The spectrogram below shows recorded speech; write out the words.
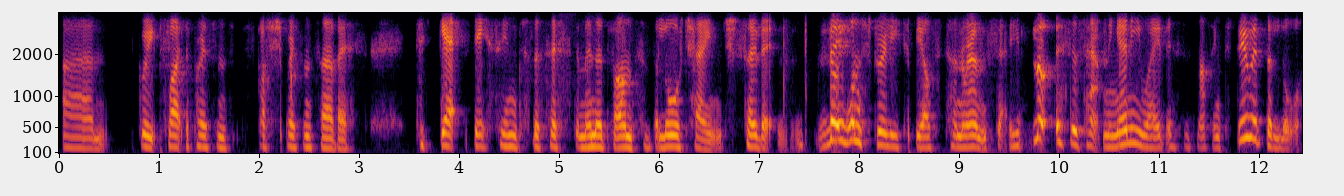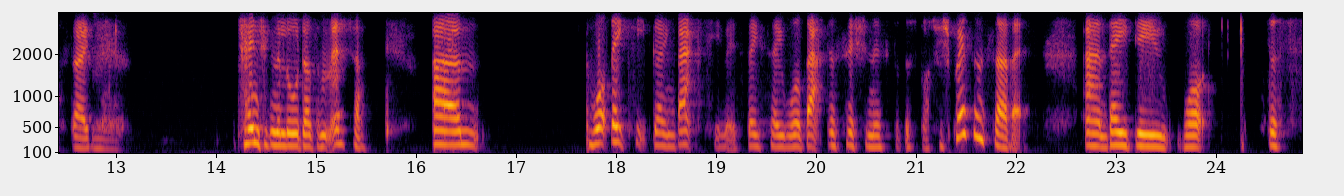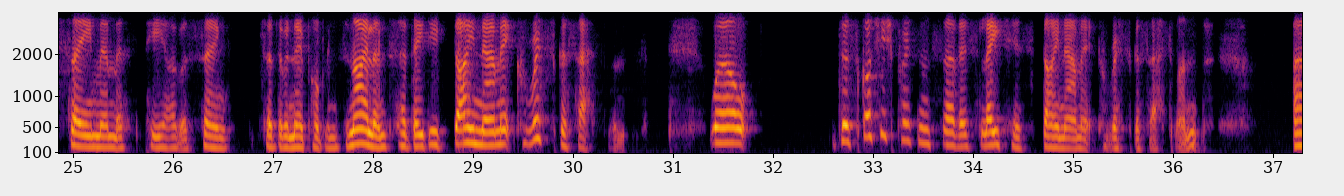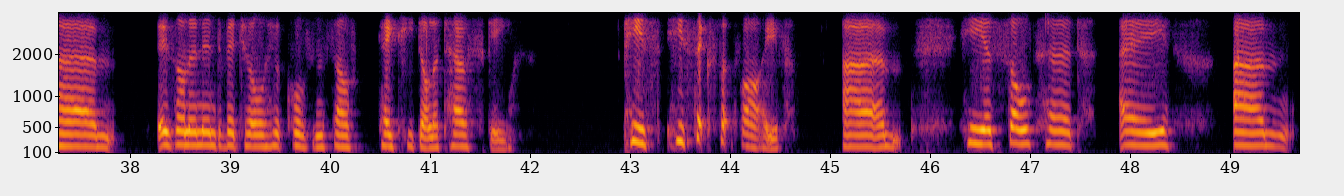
um, groups like the prison, Scottish Prison Service to get this into the system in advance of the law change so that they wanted really to be able to turn around and say, look, this is happening anyway, this has nothing to do with the law. So changing the law doesn't matter. Um, what they keep going back to is they say, well, that decision is for the Scottish Prison Service. And they do what the same MSP I was saying said there were no problems in Ireland, said they do dynamic risk assessments. Well, the Scottish Prison Service latest dynamic risk assessment um, is on an individual who calls himself Katie Dolatowski. He's he's six foot five. Um, he assaulted a, um,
